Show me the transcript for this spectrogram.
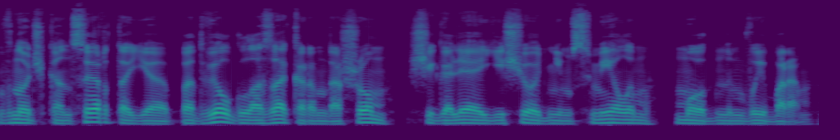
В ночь концерта я подвел глаза карандашом, щеголяя еще одним смелым, модным выбором.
